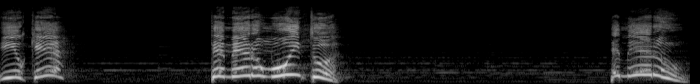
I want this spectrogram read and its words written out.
E o que? Temeram muito. Temeram.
